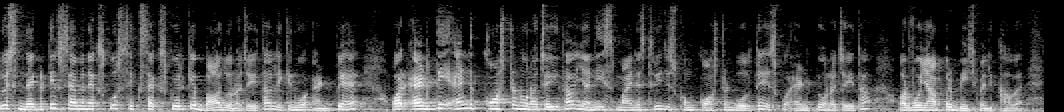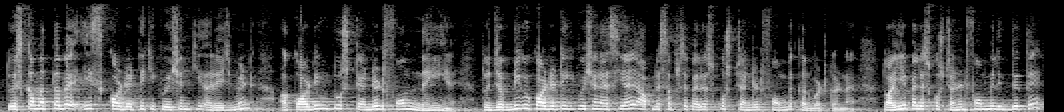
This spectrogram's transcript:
तो इस नेगेटिव सेवन एक्स को सिक्स एक्स स्क्वायर के बाद होना चाहिए था, लेकिन वो एंड पे है। और एट दी एंड कॉन्स्टेंट होना चाहिए था, यानी इस माइनस थ्री जिसको हम कॉन्स्टेंट बोलते हैं, इसको एंड पे होना चाहिए था, और वो यहाँ पर बीच में लिखा हुआ है। तो इसका मतलब है, इस क्वाड्रेटिक इक्वेशन की arrangement according to standard form नहीं है। तो जब भी कोई क्वाड्रेटिक इक्वेशन ऐसी आए, आपने सबसे पहले उसको स्टैंडर्ड फॉर्म में कन्वर्ट करना है। तो आइए पहले इसको स्टैंडर्ड फॉर्म में लिख देते हैं।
